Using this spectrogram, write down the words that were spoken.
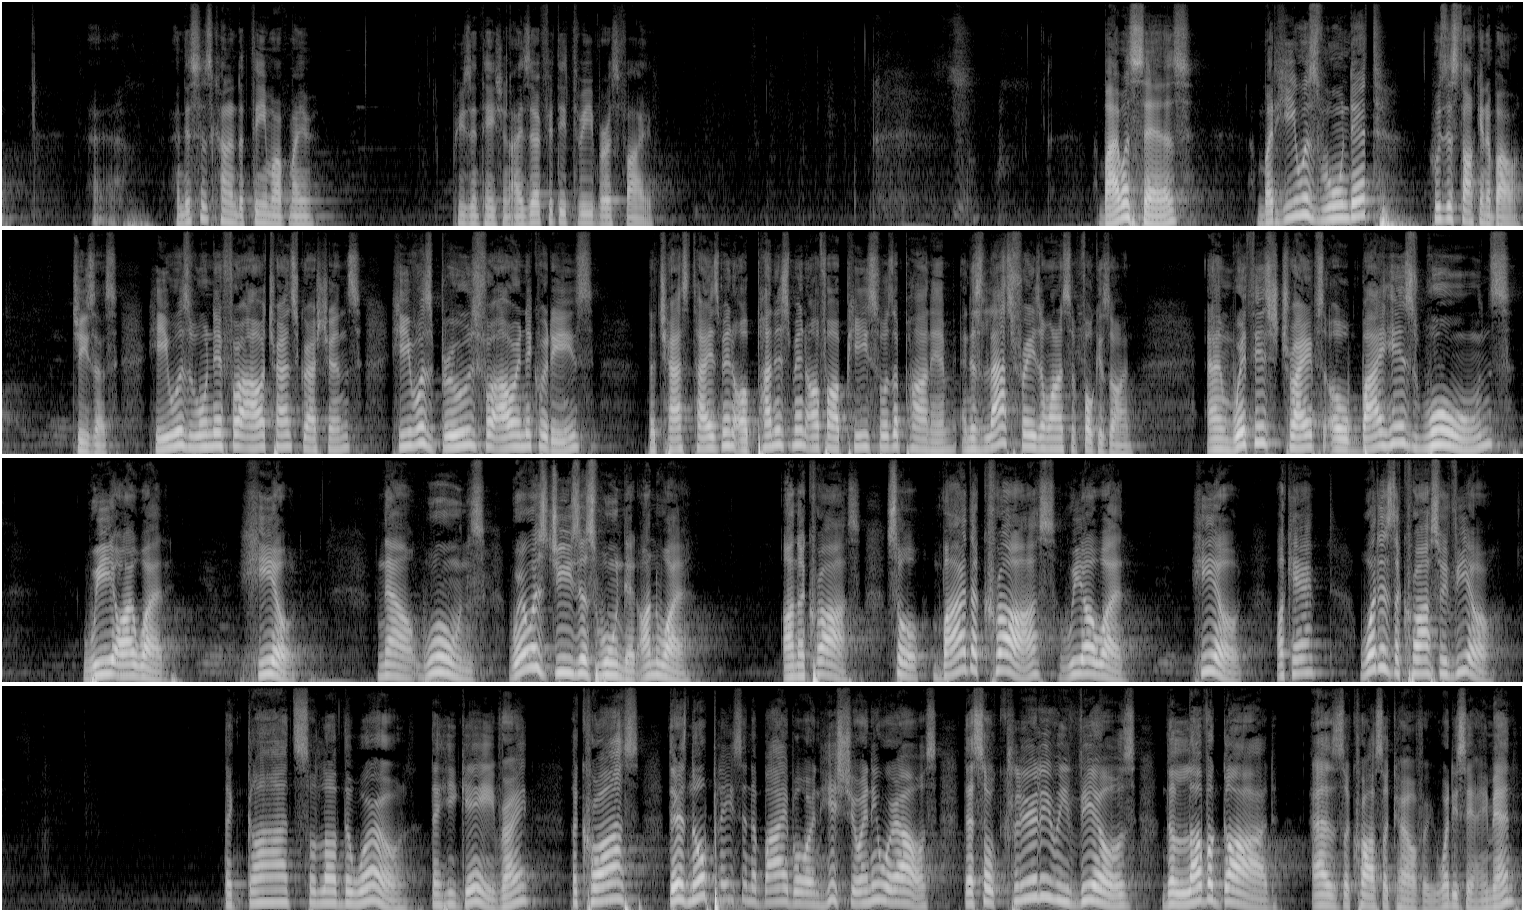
Uh, and this is kind of the theme of my presentation. Isaiah 53, verse 5. Bible says, but he was wounded. Who's this talking about? Jesus. He was wounded for our transgressions. He was bruised for our iniquities. The chastisement or punishment of our peace was upon him. And this last phrase I want us to focus on. And with his stripes, oh, by his wounds, we are what? Healed. Now, wounds. Where was Jesus wounded? On what? On the cross. So by the cross, we are what? Healed. Okay? What does the cross reveal? That God so loved the world that He gave, right? The cross, there's no place in the Bible or in history or anywhere else that so clearly reveals the love of God as the cross of Calvary. What do you say? Amen?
